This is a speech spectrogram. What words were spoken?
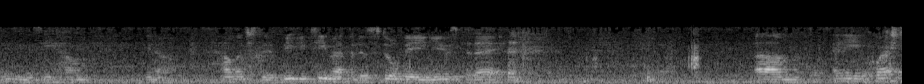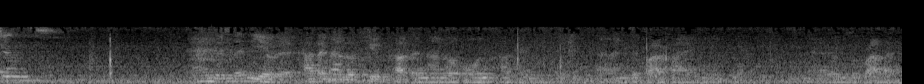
Amazing to see how, you know, how much method is still being used today. Um, Any questions? Understand you a carbon nanotube, carbon nanobone, carbon uh, and the graphite, uh, also graphite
